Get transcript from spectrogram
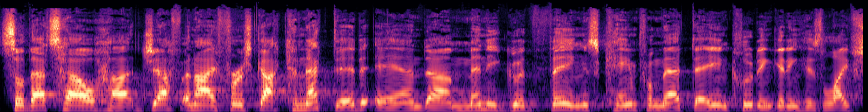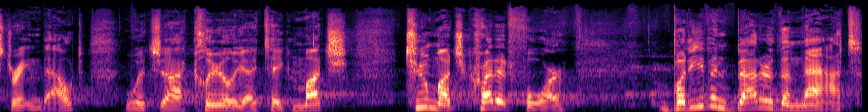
So that's how uh, Jeff and I first got connected, and uh, many good things came from that day, including getting his life straightened out, which uh, clearly I take much, too much credit for. But even better than that,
